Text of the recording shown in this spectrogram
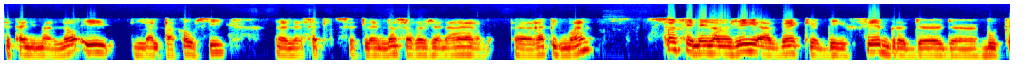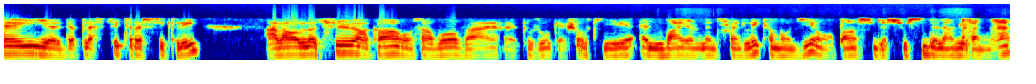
cet animal-là, et l'alpaca aussi, cette, cette laine-là se régénère rapidement. Ça, c'est mélangé avec des fibres de, bouteilles de plastique recyclées. Alors là-dessus, encore, on s'en va vers euh, toujours quelque chose qui est environment friendly, comme on dit. On pense le souci de l'environnement.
